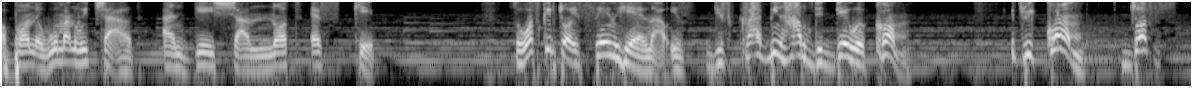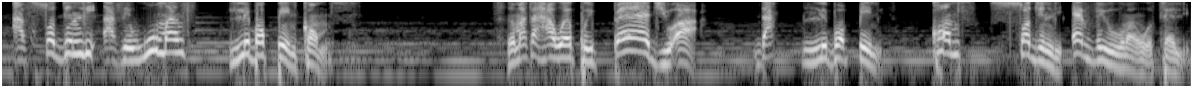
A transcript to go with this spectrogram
upon a woman with child and they shall not escape so what scripture is saying here now is describing how the day will come it will come just as suddenly as a woman's labor pain comes. No matter how well prepared you are, that labor pain comes suddenly. Every woman will tell you.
